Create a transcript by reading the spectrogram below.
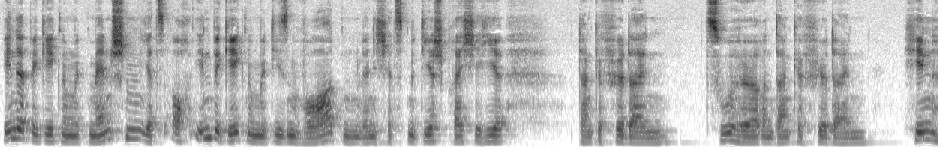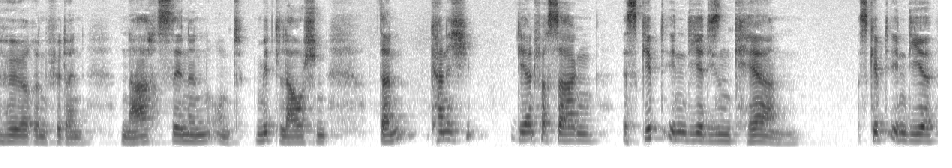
in der Begegnung mit Menschen, jetzt auch in Begegnung mit diesen Worten, wenn ich jetzt mit dir spreche hier, danke für dein Zuhören, danke für dein Hinhören, für dein Nachsinnen und Mitlauschen, dann kann ich dir einfach sagen, es gibt in dir diesen Kern, es gibt in dir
